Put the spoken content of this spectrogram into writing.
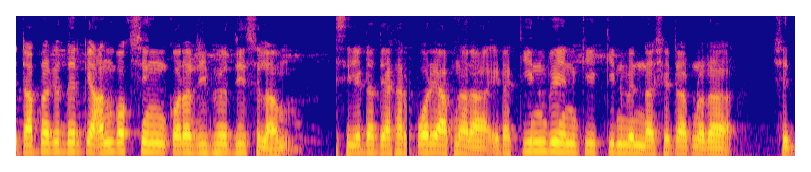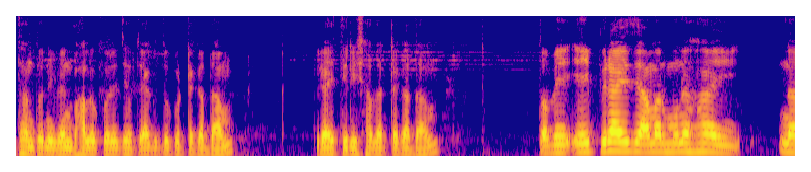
এটা আপনাদেরকে আনবক্সিং করার রিভিউ দিয়েছিলাম। এটা দেখার পরে আপনারা এটা কিনবেন কি কিনবেন না সেটা আপনারা সিদ্ধান্ত নেবেন ভালো করে, যেহেতু এক দু টাকা দাম, প্রায় তিরিশ হাজার টাকা দাম। তবে এই প্রাইজে আমার মনে হয় না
